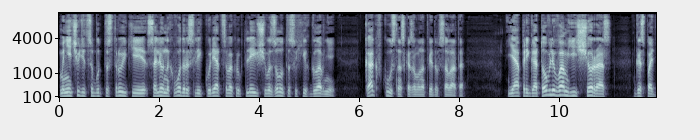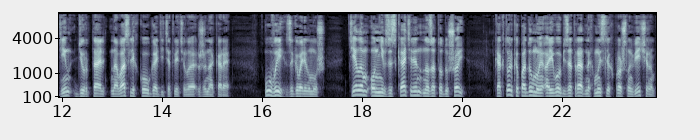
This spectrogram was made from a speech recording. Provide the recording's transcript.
Мне чудится, будто струйки соленых водорослей курятся вокруг тлеющего золота сухих головней. «Как вкусно!» — сказал он, отведав салата. «Я приготовлю вам еще раз, господин Дюрталь. На вас легко угодить», — ответила жена Каре. «Увы», — заговорил муж, — Телом он не взыскателен, но зато душой. Как только подумаю о его безотрадных мыслях прошлым вечером,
